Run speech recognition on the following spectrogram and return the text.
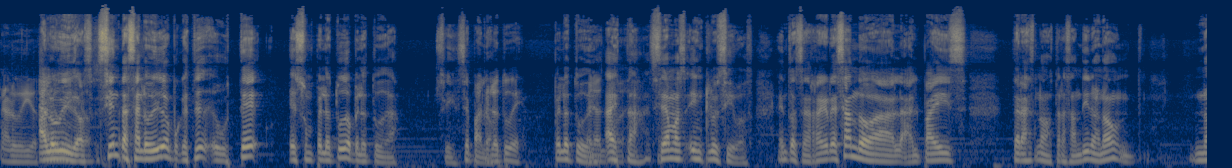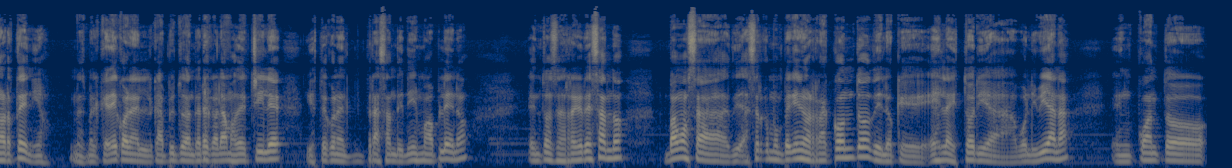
Aludido. Aludidos. Aludidos. Sientas aludido porque usted, usted es un pelotudo pelotuda. Sí, sépalo. Pelotude. Pelotudo, Ahí está. Seamos inclusivos. Entonces, regresando al, al país tras, no, trasandino, ¿no? Norteño. Me me quedé con el capítulo anterior que hablamos de Chile y estoy con el trasandinismo a pleno. Entonces, regresando, vamos a hacer como un pequeño raconto de lo que es la historia boliviana en cuanto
